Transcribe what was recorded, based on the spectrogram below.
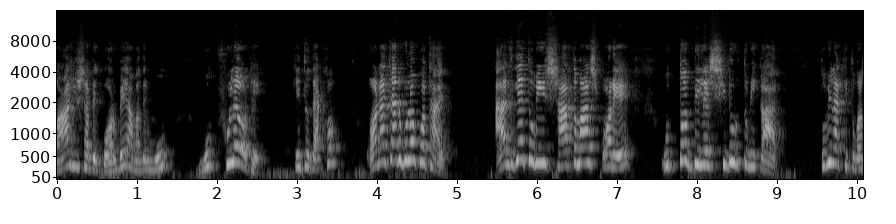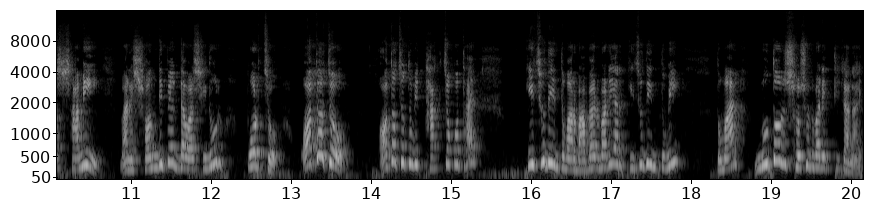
মা হিসাবে গর্বে আমাদের মুখ বুক ফুলে ওঠে। কিন্তু দেখো, অনাচারগুলো কোথায়? আজকে তুমি সাত মাস পরে উত্তর দিলে সিঁদুর তুমি কার? তুমি নাকি তোমার স্বামী মানে সন্দীপের দেওয়া সিঁদুর পড়ছো অথচ অথচ তুমি থাকছো কোথায়? কিছুদিন তোমার বাবার বাড়ি আর কিছুদিন তুমি তোমার নতুন শ্বশুর বাড়ির ঠিকানায়।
